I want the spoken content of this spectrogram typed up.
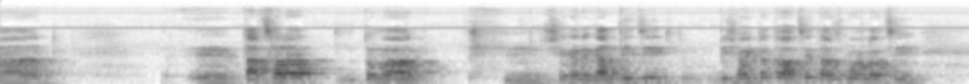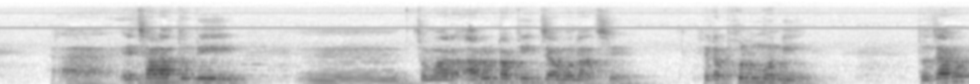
আর তাছাড়া তোমার সেখানে গান্ধীজির বিষয়টা তো আছে, তাজমহল আছে। এছাড়া তুমি তোমার আরও টপিক যেমন আছে, সেটা ফুলমণি। তো যাই হোক,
